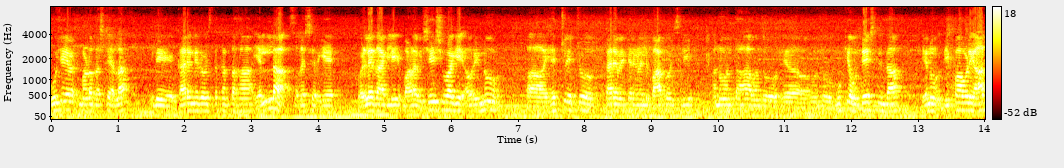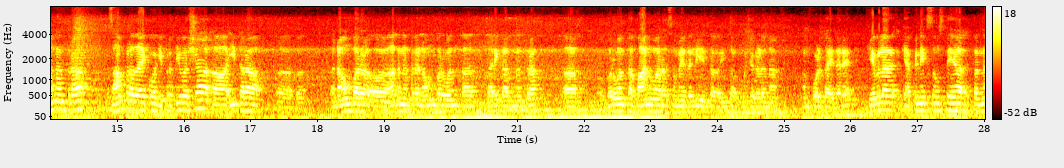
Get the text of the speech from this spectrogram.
ಪೂಜೆ ಮಾಡೋದಷ್ಟೇ ಅಲ್ಲ, ಇಲ್ಲಿ ಕಾರ್ಯನಿರ್ವಹಿಸ್ತಕ್ಕಂತಹ ಎಲ್ಲ ಸದಸ್ಯರಿಗೆ ಒಳ್ಳೆಯದಾಗಲಿ, ಬಹಳ ವಿಶೇಷವಾಗಿ ಅವರಿನ್ನೂ ಹೆಚ್ಚು ಹೆಚ್ಚು ಕಾರ್ಯವೈಖರಿಗಳಲ್ಲಿ ಭಾಗವಹಿಸಲಿ ಅನ್ನುವಂತಹ ಒಂದು ಒಂದು ಮುಖ್ಯ ಉದ್ದೇಶದಿಂದ ಏನು ದೀಪಾವಳಿ ಆದ ನಂತರ ಸಾಂಪ್ರದಾಯಿಕವಾಗಿ ಪ್ರತಿ ವರ್ಷ ಈ ಥರ ನವಂಬರ್ ಆದ ನಂತರ, ನವೆಂಬರ್ ಒಂದು ತಾರೀಕು ನಂತರ ಬರುವಂಥ ಭಾನುವಾರ ಸಮಯದಲ್ಲಿ ಇಂಥ ಇಂಥ ಪೂಜೆಗಳನ್ನು ಹಮ್ಮಿಕೊಳ್ತಾ ಇದ್ದಾರೆ. ಕೇವಲ ಕ್ಯಾಪಿನೆಕ್ಸ್ ಸಂಸ್ಥೆಯ ತನ್ನ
